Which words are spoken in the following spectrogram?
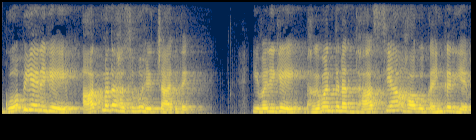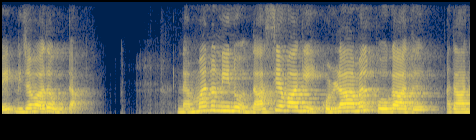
ಗೋಪಿಯರಿಗೆ ಆತ್ಮದ ಹಸಿವು ಹೆಚ್ಚಾಗಿದೆ. ಇವರಿಗೆ ಭಗವಂತನ ದಾಸ್ಯ ಹಾಗೂ ಕೈಂಕರ್ಯವೇ ನಿಜವಾದ ಊಟ. ನಮ್ಮನ್ನು ನೀನು ದಾಸ್ಯವಾಗಿ ಕೊಳ್ಳಾಮಲ್ ಪೋಗಾದು. ಅದಾಗ,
